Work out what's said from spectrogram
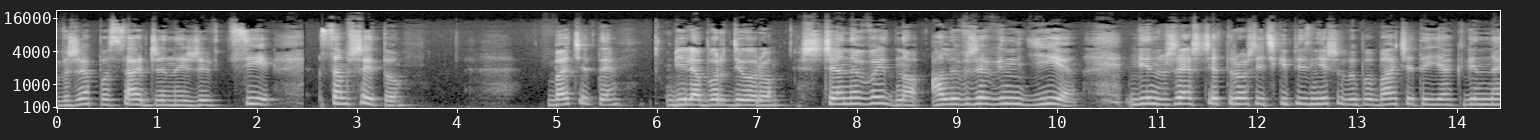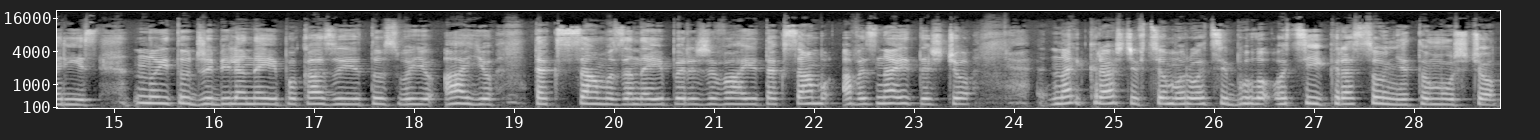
вже посаджені живці самшиту. Бачите? Біля бордюру ще не видно, але вже він є. Він вже ще трошечки пізніше ви побачите, як він наріс. Ну і тут же біля неї показую ту свою аю, так само за неї переживаю, так само. А ви знаєте, що найкраще в цьому році було оцій красуні, тому що.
